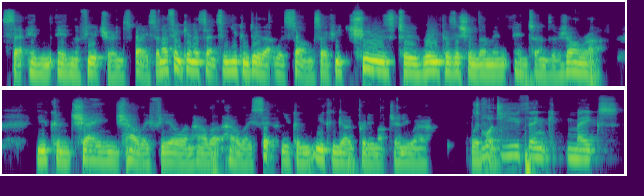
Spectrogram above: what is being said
set in in the future in space and I think in a sense you can do that with songs so if you choose to reposition them in in terms of genre you can change how they feel and how that how they sit. You can you can go pretty much anywhere. so, what them. do you think makes?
